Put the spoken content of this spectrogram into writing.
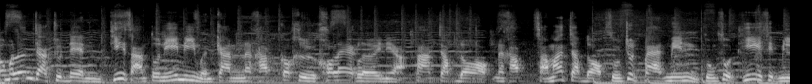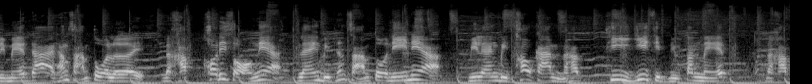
รามาเริ่มจากจุดเด่นที่ 3 ตัวนี้มีเหมือนกันนะครับ ก็คือข้อแรกเลยเนี่ยปากจับดอกนะครับ สามารถจับดอก 0.8 มิล สูงสุดที่ 10มิลลิเมตรได้ทั้ง 3 ตัวเลยนะครับ ข้อที่ 2 เนี่ย แรงบิดทั้ง 3 ตัวนี้เนี่ย มีแรงบิดเท่ากันนะครับ ที่ 20 นิวตันเมตรนะครับ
